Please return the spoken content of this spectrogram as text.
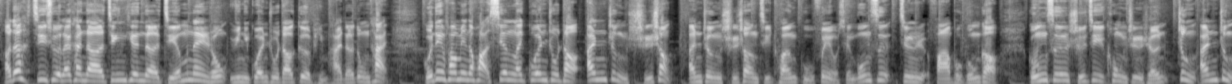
好的，继续来看到今天的节目内容，与你关注到各品牌的动态。国内方面的话，先来关注到安正时尚。安正时尚集团股份有限公司近日发布公告，公司实际控制人郑安正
